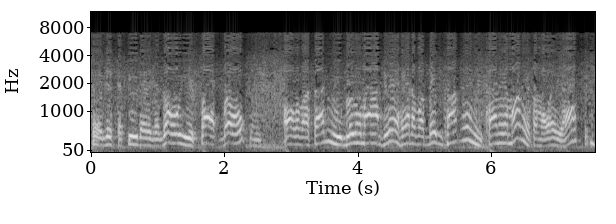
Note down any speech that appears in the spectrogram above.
So just a few days ago, you flat broke, and all of a sudden you blew 'em out here head of a big company and plenty of money from the way you're acting.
